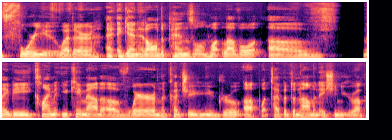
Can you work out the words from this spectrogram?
for you whether again it all depends on what level of maybe climate you came out of where in the country you grew up what type of denomination you grew up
